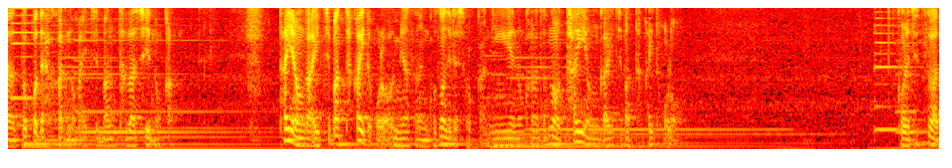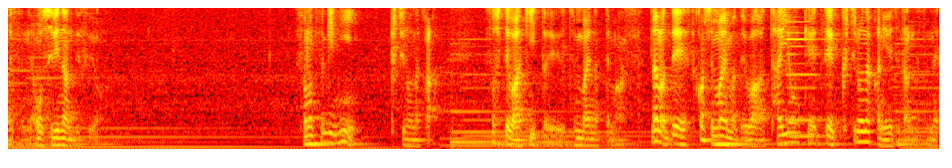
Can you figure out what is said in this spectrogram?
ゃあどこで測るのが一番正しいのか。体温が一番高いところ皆さんご存知でしょうか？人間の体の体温が一番高いところ。これ実はですねお尻なんですよ。その次に口の中。そして脇という順番になってます。なので少し前までは体温計って口の中に入れてたんですね。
